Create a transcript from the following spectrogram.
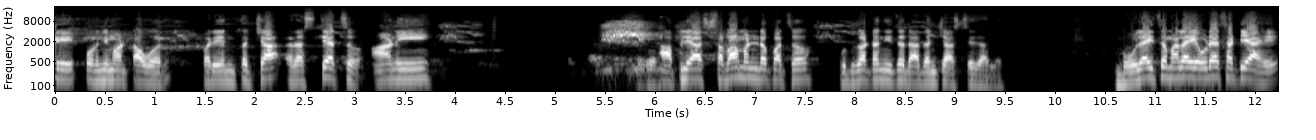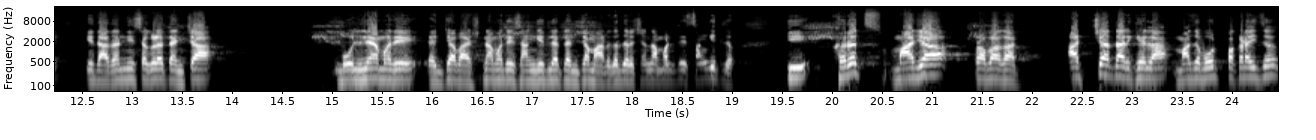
ते पौर्णिमा टॉवर पर्यंतच्या रस्त्याचं आणि आपल्या सभामंडपाचं उद्घाटन इथं दादांच्या हस्ते झालं. बोलायचं मला एवढ्यासाठी आहे की दादांनी सगळं त्यांच्या बोलण्यामध्ये त्यांच्या भाषणामध्ये सांगितलं त्यांच्या मार्गदर्शनामध्ये सांगितलं की खरंच माझ्या प्रभागात आजच्या तारखेला माझं बोट पकडायचं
